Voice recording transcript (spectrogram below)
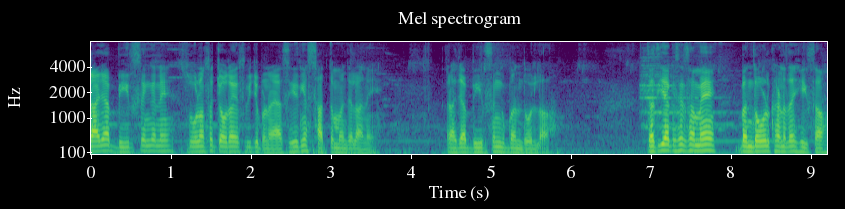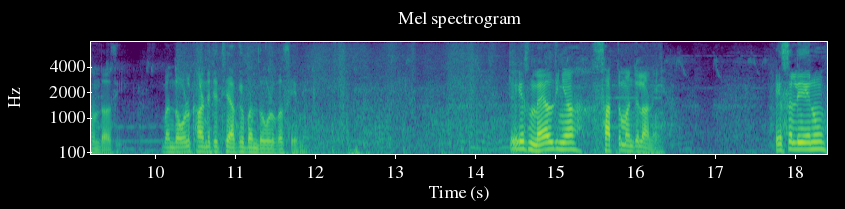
ਰਾਜਾ ਵੀਰ ਸਿੰਘ ਨੇ 1614 ਈਸਵੀ ਚ ਬਣਾਇਆ ਸੀ ਇਹਦੀਆਂ 7 ਮੰਜ਼ਲਾਂ ਨੇ। ਰਾਜਾ ਵੀਰ ਸਿੰਘ ਬੰਦੋਲਾ। ਦਤੀਆ ਕਿਸੇ ਸਮੇਂ ਬੰਦੋਲ ਖੰਡ ਦਾ ਹਿੱਸਾ ਹੁੰਦਾ ਸੀ। ਬੰਦੋਲ ਖੰਡ ਜਿੱਥੇ ਆ ਕੇ ਬੰਦੋਲ ਵਸੇ ਨੇ। ਤੇ ਇਸ ਮਹਿਲ ਦੀਆਂ 7 ਮੰਜ਼ਲਾਂ ਨੇ। ਇਸ ਲਈ ਇਹਨੂੰ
